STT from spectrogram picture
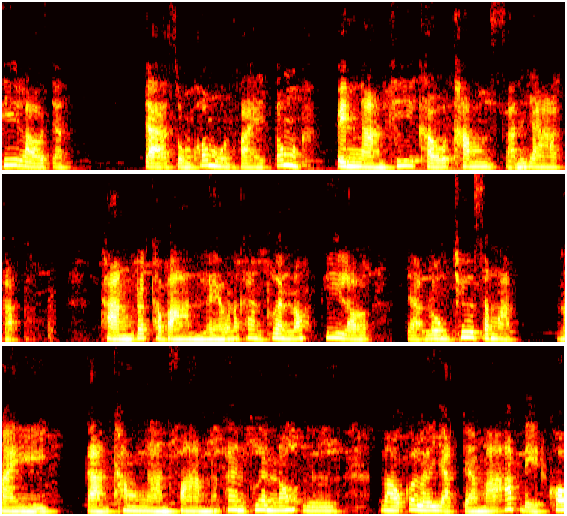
ที่เราจะจะส่งข้อมูลไปต้องเป็นงานที่เขาทำสัญญากับทางรัฐบาลแล้วนะคะเพื่อนเนาะที่เราจะลงชื่อสมัครในการทำงานฟาร์มนะคะเพื่อนเนาะเออเราก็เลยอยากจะมาอัปเดตข้อ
